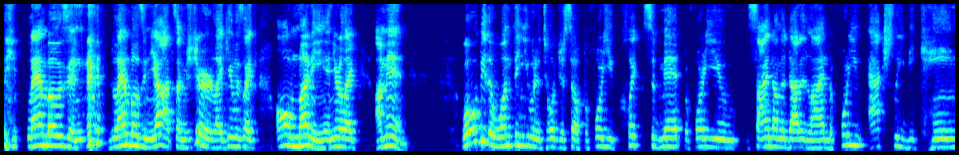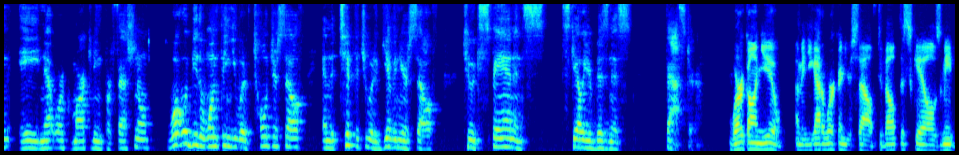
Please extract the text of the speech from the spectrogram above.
Lambos and Lambos and yachts. I'm sure, like it was like all money, and you're like, I'm in. What would be the one thing you would have told yourself before you clicked submit, before you signed on the dotted line, before you actually became a network marketing professional? What would be the one thing you would have told yourself and the tip that you would have given yourself to expand and s- scale your business faster? Work on you. I mean, you got to work on yourself, develop the skills. I mean,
